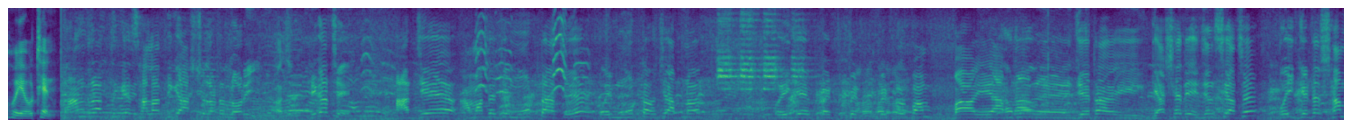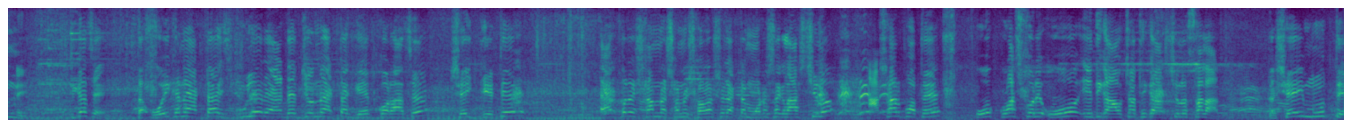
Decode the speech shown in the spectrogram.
হয়ে ওঠেন। বাংলার থেকে সালার দিকে আসছিল একটা লরি। ঠিক আছে? আর যে আমাদের যে মোড়টা আছে ওই মোড়টা হচ্ছে আপনার ওই যে পেট- পেট- পেট্রোল পাম্প বা আপনার যেটা এই গ্যাসের এজেন্সি আছে ওই গেটের সামনে। ঠিক আছে? তা ওইখানে একটা স্কুলের অ্যাডের জন্য একটা গেট করা আছে। সেই গেটের একবারে সামনাসামনি সরাসরি একটা মোটরসাইকেল আসছিল। আসার পথে ও ক্রস করে ও এদিকে আওচা থেকে আসছিল সালার তা সেই মুহূর্তে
